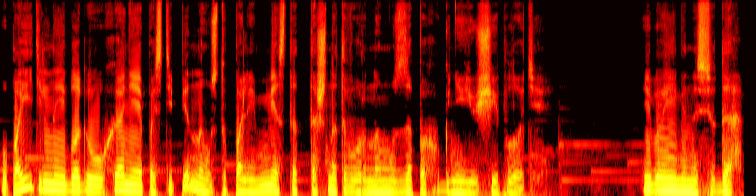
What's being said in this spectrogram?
упоительные благоухания постепенно уступали место тошнотворному запаху гниющей плоти. Ибо именно сюда,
